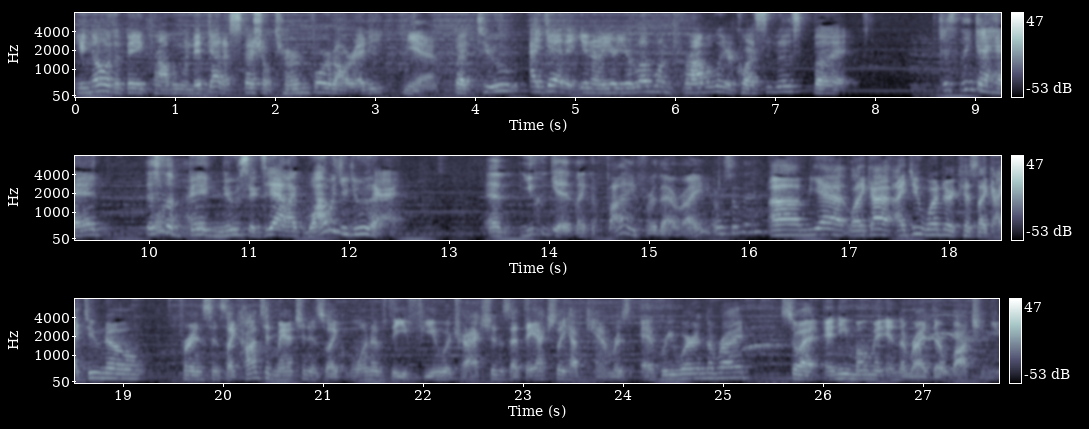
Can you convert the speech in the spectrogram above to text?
you know it's a big problem when they've got a special term for it already. Yeah, But two, I get it. You know, your, your loved one probably requested this, but just think ahead. This is a big nuisance. Yeah, like, why would you do that? And you could get like a fine for that, right, or something? Um, yeah, like I, I do wonder because like I do know, for instance, like Haunted Mansion is like one of the few attractions that they actually have cameras everywhere in the ride. So at any moment in the ride, they're watching you.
